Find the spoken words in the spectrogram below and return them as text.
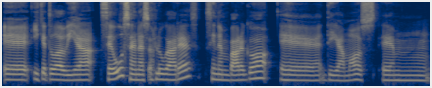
eh, y que todavía se usa en esos lugares. Sin embargo, eh, digamos, em,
